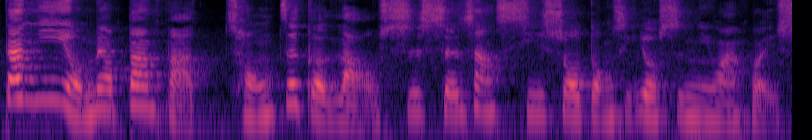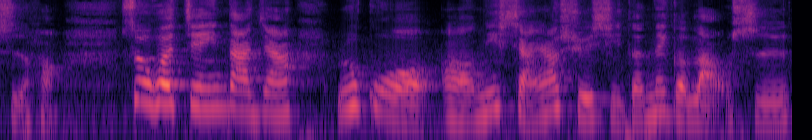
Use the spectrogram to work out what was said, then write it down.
但你有没有办法从这个老师身上吸收东西，又是另外一回事哈。所以我会建议大家，如果呃你想要学习的那个老师，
